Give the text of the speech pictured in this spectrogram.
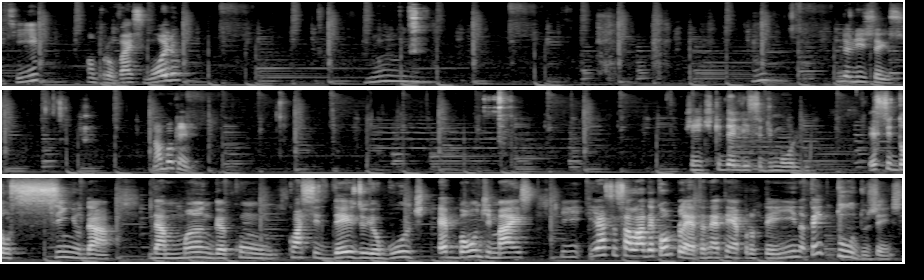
Aqui. Vamos provar esse molho. Hum. Hum, que delícia isso. Dá um pouquinho. Gente, que delícia de molho. Esse docinho da, da manga com, com acidez do iogurte é bom demais. E, e, essa salada é completa, né? Tem a proteína, tem tudo, gente.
